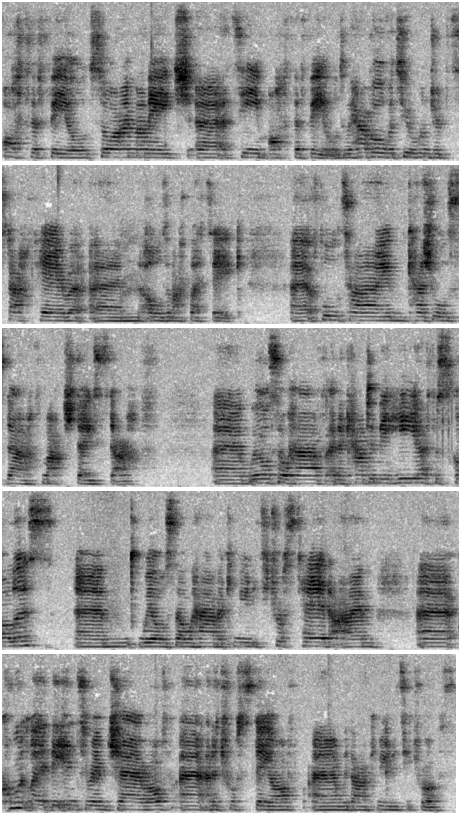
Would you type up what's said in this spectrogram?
off the field, so I manage uh, a team off the field. We have over 200 staff here at um, Oldham Athletic uh, full time, casual staff, match day staff. Um, we also have an academy here for scholars. Um, we also have a community trust here that I'm uh, currently the interim chair of uh, and a trustee of uh, with our community trust.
